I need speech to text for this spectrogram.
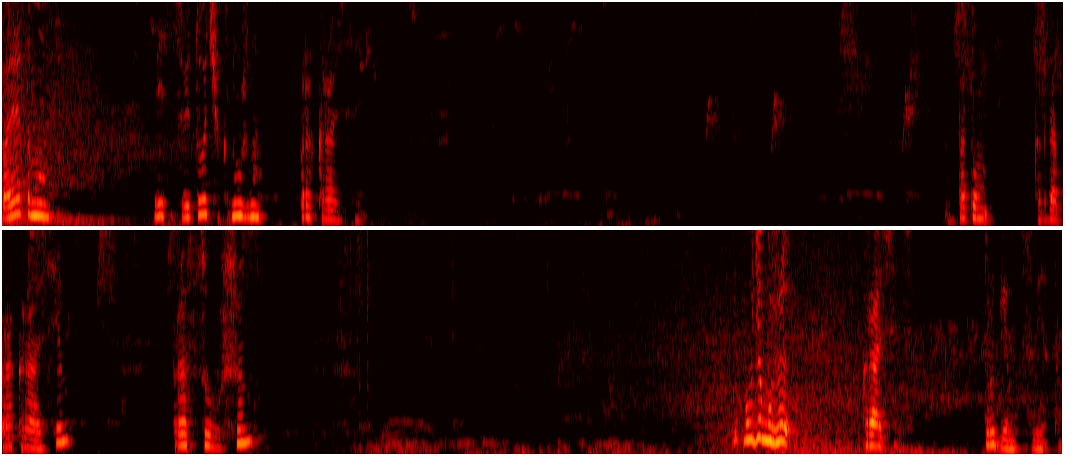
поэтому весь цветочек нужно прокрасить. Потом, когда прокрасим, просушим, будем уже красить другим цветом.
